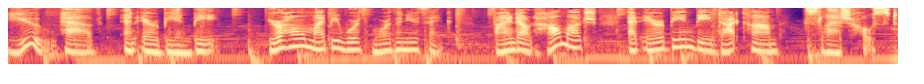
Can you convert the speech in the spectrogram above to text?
you have an Airbnb. Your home might be worth more than you think. Find out how much at airbnb.com/slash host.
